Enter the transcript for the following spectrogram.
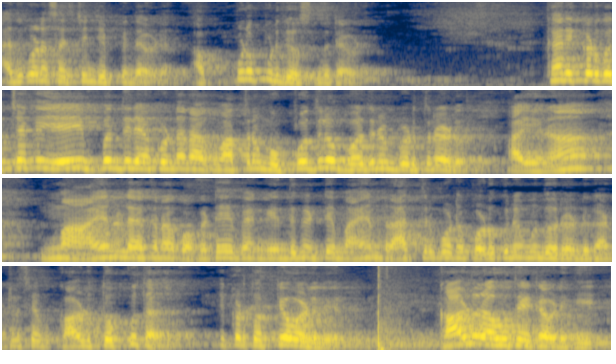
అది కూడా సత్యం చెప్పింది ఆవిడ. అప్పుడప్పుడు చేస్తుంది ఆవిడ. కానీ ఇక్కడికి వచ్చాక ఏ ఇబ్బంది లేకుండా నాకు మాత్రం ముప్పొద్దులో భోజనం పెడుతున్నాడు. అయినా మా ఆయన లేక నాకు ఒకటే బెంగ. ఎందుకంటే మా ఆయన రాత్రిపూట పడుకునే ముందు ఓ రెండు గంటల సేపు కాళ్ళు తొక్కుతాడు. ఇక్కడ తొక్కేవాళ్ళు లేరు. కాళ్ళు రాగుతాయి ఆవిడకి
